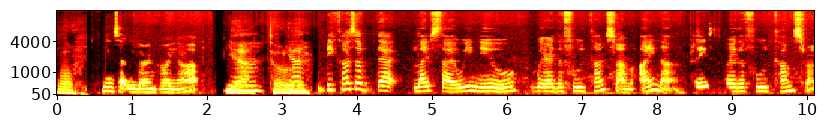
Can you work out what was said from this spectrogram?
Well, things that we learned growing up yeah, Yeah. totally. Yeah. because of that lifestyle, we knew where the food comes from. Aina, place where the food comes from.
